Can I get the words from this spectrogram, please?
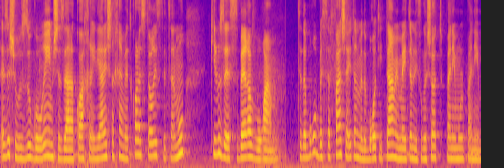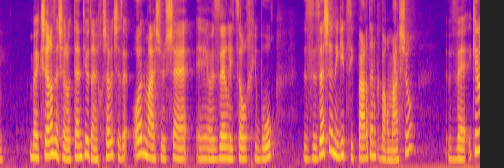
איזשהו זוג הורים, שזה הלקוח האידיאלי שלכם, ואת כל הסטוריז תצלמו, כאילו זה הסבר עבורם. תדברו בשפה שהייתן מדברות איתם, אם הייתן נפגשות פנים מול פנים. בהקשר הזה של אותנטיות, אני חושבת שזה עוד משהו שעוזר ליצור חיבור, זה זה שנגיד סיפרתן כבר משהו, וכאילו,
